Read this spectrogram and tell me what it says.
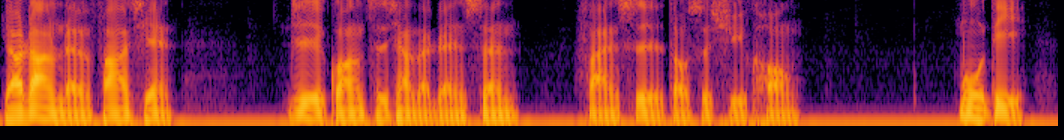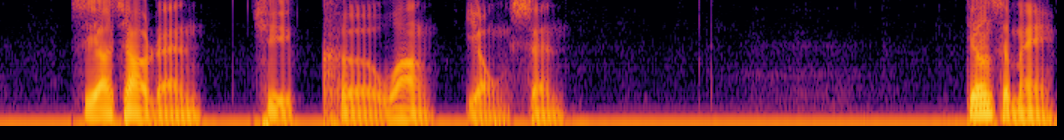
要让人发现日光之下的人生，凡事都是虚空。目的是要叫人去渴望永生。弟兄姊妹，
